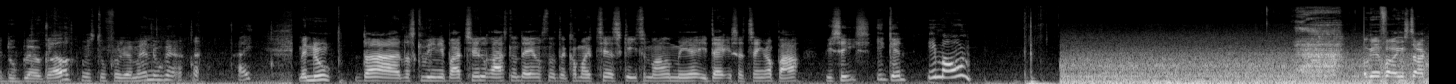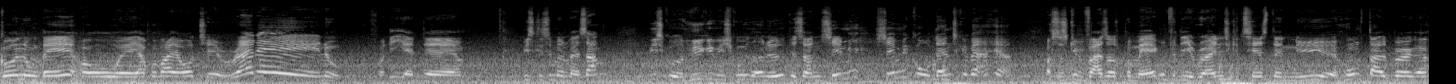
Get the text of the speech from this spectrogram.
at du bliver glad, hvis du følger med nu her. Hej. Men nu, der, der skal vi egentlig bare til resten af dagen, og sådan noget. der kommer ikke til at ske så meget mere i dag, så jeg tænker bare, vi ses igen i morgen. Okay, folkens, der er gået nogle dage, og øh, jeg er på vej over til Rennie nu. Fordi at øh, vi skal simpelthen være sammen. Vi skal ud og hygge, vi skal ud og nyde det sådan semi, semi-god danske vejr her. Og så skal vi faktisk også på mærken, fordi Ryan skal teste den nye øh, homestyle burger.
